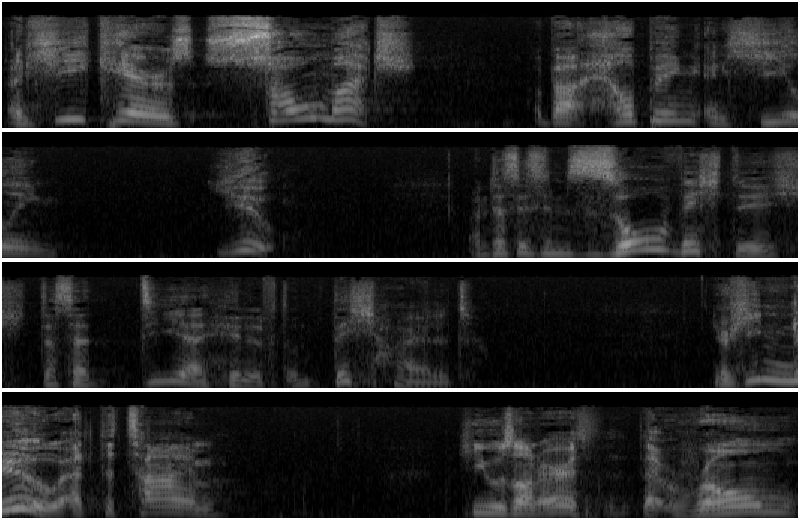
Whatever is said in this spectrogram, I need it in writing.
And he cares so much about helping and healing you. Und das ist ihm so wichtig, dass er dir hilft und dich heilt. You know, he knew at the time he was on earth that Rome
